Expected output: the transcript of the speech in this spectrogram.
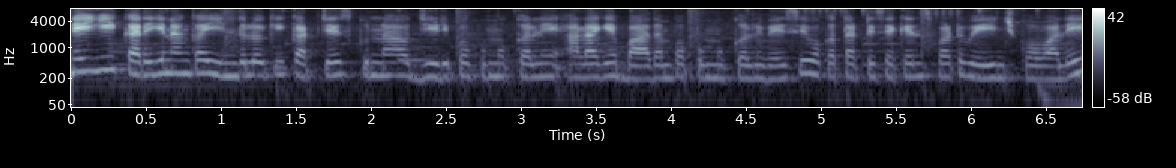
నెయ్యి కరిగినాక ఇందులోకి కట్ చేసుకున్న జీడిపప్పు ముక్కల్ని అలాగే బాదం పప్పు ముక్కల్ని వేసి ఒక థర్టీ సెకండ్స్ పాటు వేయించుకోవాలి.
